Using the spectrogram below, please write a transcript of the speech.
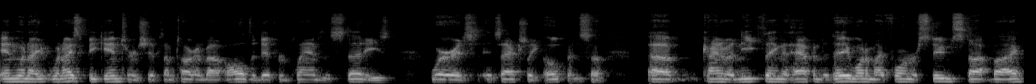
And when I, when I speak internships, I'm talking about all the different plans of studies where it's, it's actually open. So uh, kind of a neat thing that happened today. One of my former students stopped by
